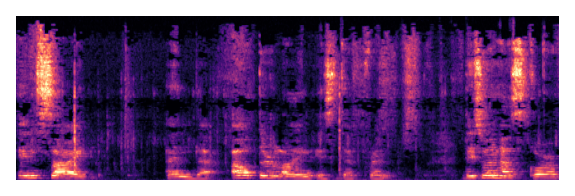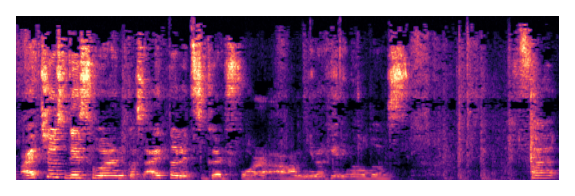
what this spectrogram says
inside, and the outer line is different. This one has curve. I chose this one because I thought it's good for um, you know hitting all those fat.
